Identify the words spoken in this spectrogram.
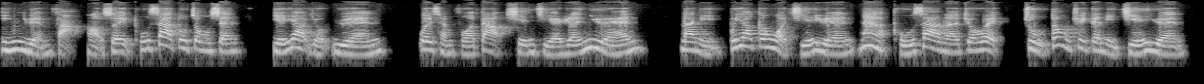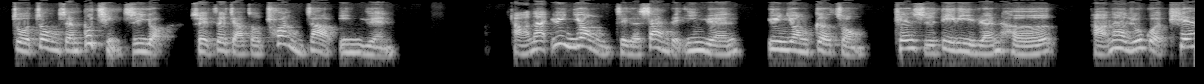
因缘法，好，所以菩萨度众生也要有缘，未成佛道先结人缘。那你不要跟我结缘，那菩萨呢就会主动去跟你结缘，做众生不请之友，所以这叫做创造因缘。好，那运用这个善的因缘，运用各种天时地利人和。好，那如果天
